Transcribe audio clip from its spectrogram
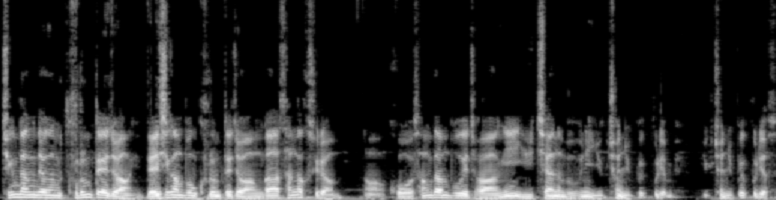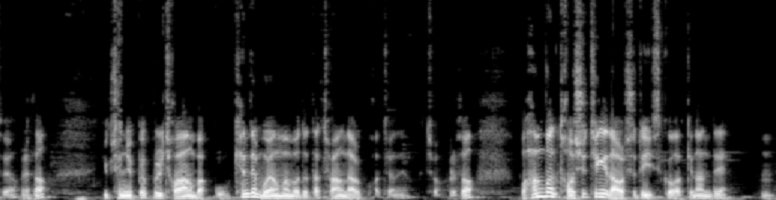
지금 당장은 구름대 저항, 4시간 분 구름대 저항과 삼각수렴, 어, 그 상단부의 저항이 위치하는 부분이 6,600불이었, 6,600불이었어요. 그래서 6,600불 저항받고 캔들 모양만 봐도 딱 저항 나올 것 같잖아요. 그렇죠. 그래서 뭐 한 번 더 슈팅이 나올 수도 있을 것 같긴 한데 음,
